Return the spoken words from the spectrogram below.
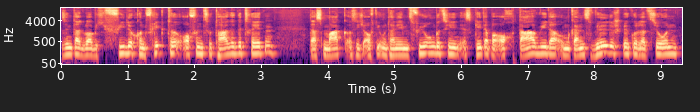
sind da, glaube ich, viele Konflikte offen zutage getreten. Das mag sich auf die Unternehmensführung beziehen. Es geht aber auch da wieder um ganz wilde Spekulationen.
